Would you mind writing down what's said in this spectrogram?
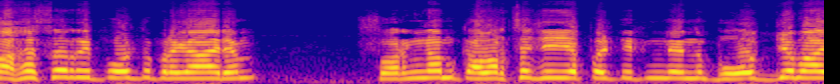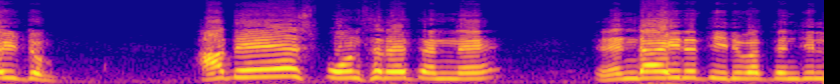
മഹസർ റിപ്പോർട്ട് പ്രകാരം സ്വർണം കവർച്ച ചെയ്യപ്പെട്ടിട്ടുണ്ടെന്ന് ബോധ്യമായിട്ടും അതേ സ്പോൺസറെ തന്നെ രണ്ടായിരത്തി ഇരുപത്തിയഞ്ചിൽ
